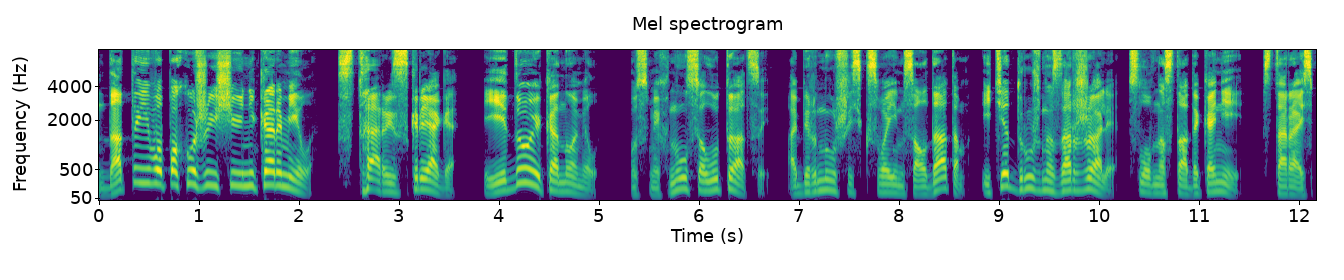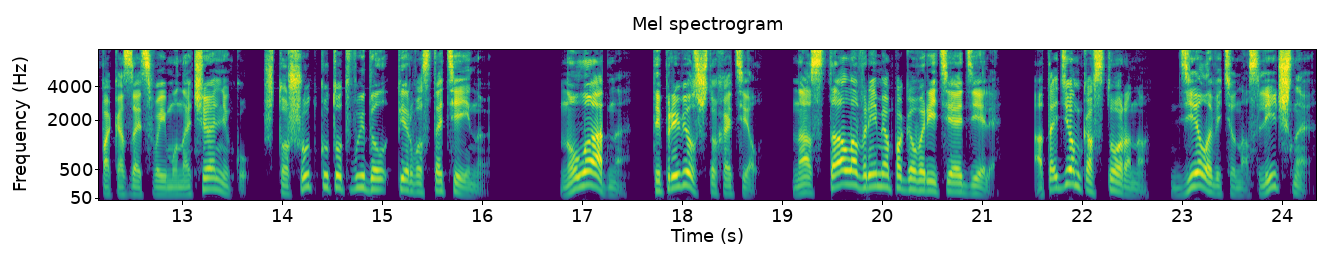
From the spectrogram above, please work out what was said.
«Да ты его, похоже, еще и не кормил, старый скряга. Еду экономил», усмехнулся Лутаций, обернувшись к своим солдатам, и те дружно заржали, словно стадо коней, стараясь показать своему начальнику, что шутку тот выдал первостатейную. «Ну ладно, ты привез, что хотел. Настало время поговорить и о деле. Отойдем-ка в сторону. Дело ведь у нас личное».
